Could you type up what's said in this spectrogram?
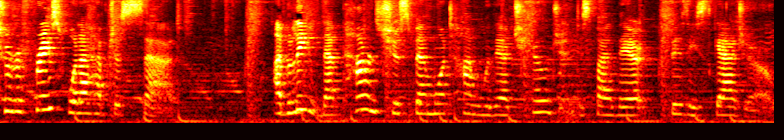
To rephrase what I have just said, I believe that parents should spend more time with their children despite their busy schedule.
